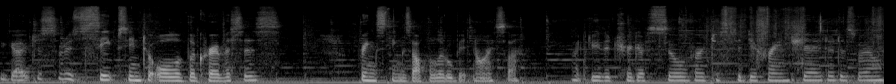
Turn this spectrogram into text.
we go, it just sort of seeps into all of the crevices. Brings things up a little bit nicer. Might do the trigger silver just to differentiate it as well.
